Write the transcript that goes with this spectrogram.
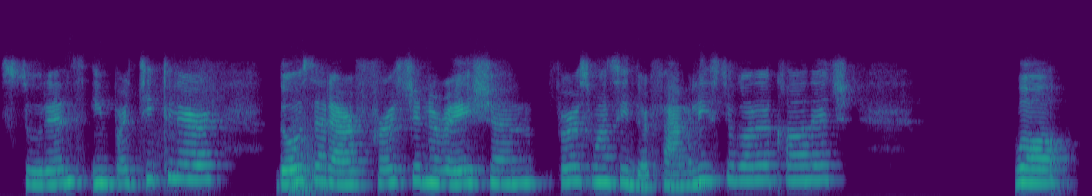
students, in particular, those that are first generation, first ones in their families to go to college, well,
